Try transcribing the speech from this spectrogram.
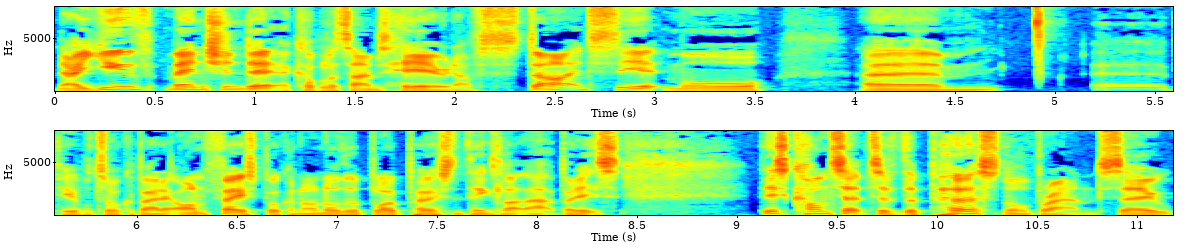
Now, you've mentioned it a couple of times here, and I've started to see it more. Um, uh, people talk about it on Facebook and on other blog posts and things like that. But it's this concept of the personal brand. So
